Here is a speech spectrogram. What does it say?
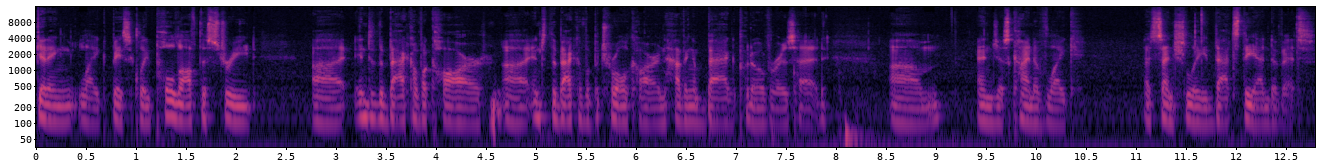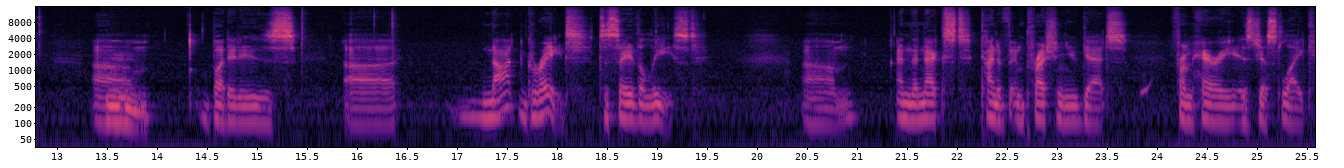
getting like basically pulled off the street uh, into the back of a car, uh, into the back of a patrol car, and having a bag put over his head, um, and just kind of like, essentially, that's the end of it. Um, But it is uh, not great, to say the least. Um, and the next kind of impression you get from Harry is just like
